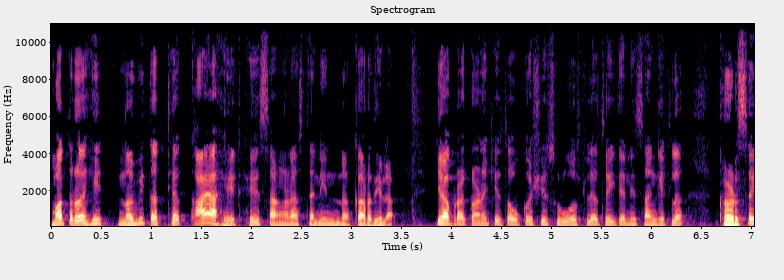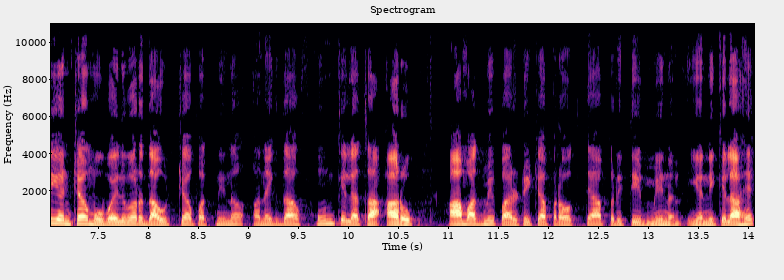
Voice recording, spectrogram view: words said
मात्र ही नवी तथ्य काय आहेत हे सांगण्यास त्यांनी नकार दिला. या प्रकरणाची चौकशी सुरू असल्याचंही त्यांनी सांगितलं. खडसे यांच्या मोबाईलवर दाऊदच्या पत्नीनं अनेकदा फोन केल्याचा आरोप आम आदमी पार्टीच्या प्रवक्त्या प्रीती मेनन यांनी केला आहे.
